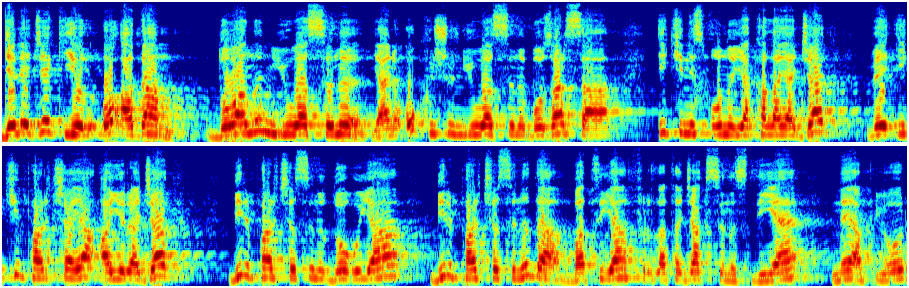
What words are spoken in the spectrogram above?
Gelecek yıl o adam doğanın yuvasını yani o kuşun yuvasını bozarsa ikiniz onu yakalayacak ve iki parçaya ayıracak. Bir parçasını doğuya, bir parçasını da batıya fırlatacaksınız diye ne yapıyor?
